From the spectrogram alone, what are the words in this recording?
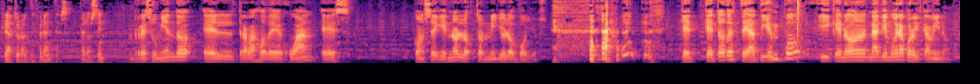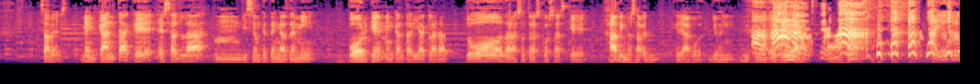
criaturas diferentes, pero sí. Resumiendo, el trabajo de Juan es conseguirnos los tornillos y los bollos. que, que todo esté a tiempo y que no nadie muera por el camino. ¿Sabes? Me encanta que esa es la mm, visión que tengas de mí, porque me encantaría aclarar todas las otras cosas que Javi no sabe que hago yo en, en la. Hay otro,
